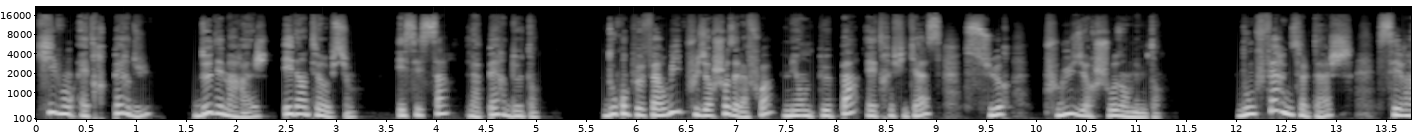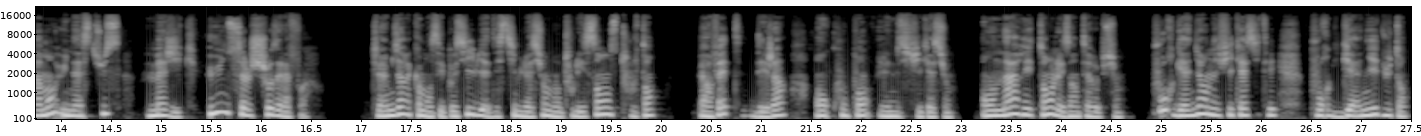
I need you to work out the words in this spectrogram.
qui vont être perdues de démarrage et d'interruption. Et c'est ça la perte de temps. Donc on peut faire oui plusieurs choses à la fois, mais on ne peut pas être efficace sur plusieurs choses en même temps. Donc faire une seule tâche, c'est vraiment une astuce magique, une seule chose à la fois. Tu vas me dire comment c'est possible, il y a des stimulations dans tous les sens, tout le temps. Ben en fait, déjà, en coupant les notifications, en arrêtant les interruptions, pour gagner en efficacité, pour gagner du temps.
